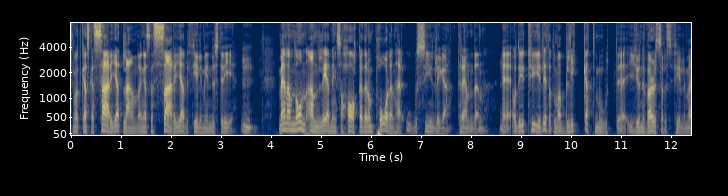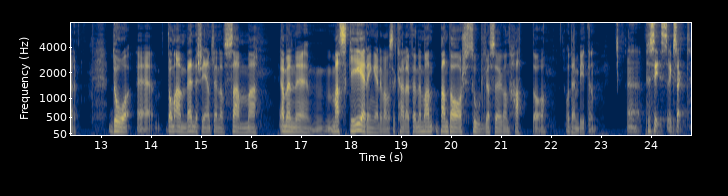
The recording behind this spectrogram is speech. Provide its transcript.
det var ett ganska sargat land och en ganska sargad filmindustri. Mm. Men av någon anledning så hakade de på den här osynliga trenden. Eh, och det är ju tydligt att de har blickat mot eh, Universals filmer. Då eh, de använder sig egentligen av samma ja, men, eh, maskering eller vad man ska kalla det för. Med bandage, solglasögon, hatt och, och den biten. Eh, precis, exakt.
